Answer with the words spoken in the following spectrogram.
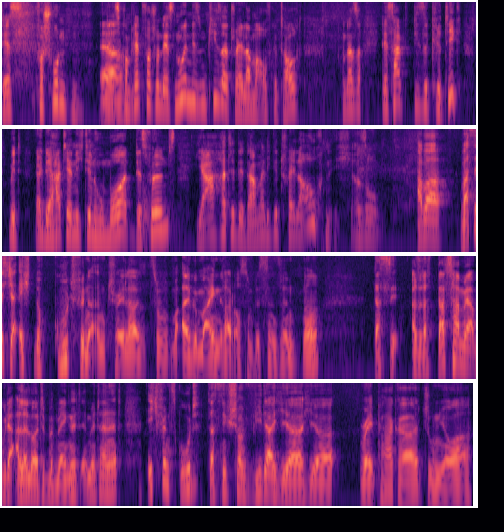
der ist verschwunden. Ja. Der ist komplett verschwunden. Der ist nur in diesem Teaser-Trailer mal aufgetaucht. Und also, deshalb diese Kritik mit, ja, der hat ja nicht den Humor des Films. Ja, hatte der damalige Trailer auch nicht. Also. Aber was ich ja echt noch gut finde am Trailer, so allgemein gerade auch so ein bisschen sind, ne? Das, also das, das haben ja wieder alle Leute bemängelt im Internet. Ich finde es gut, dass nicht schon wieder hier, hier Ray Parker Jr.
